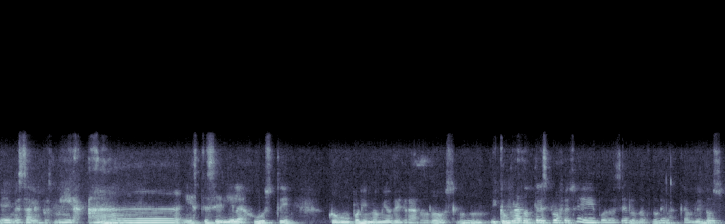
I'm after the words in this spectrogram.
Y ahí me sale, pues mira, ah, este sería el ajuste con un polinomio de grado 2. Mm, y con grado 3, profe, sí, puedo hacerlo, no hay problema. Cambio el 2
